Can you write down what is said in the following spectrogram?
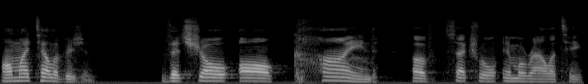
on my television that show all kind of sexual immorality.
